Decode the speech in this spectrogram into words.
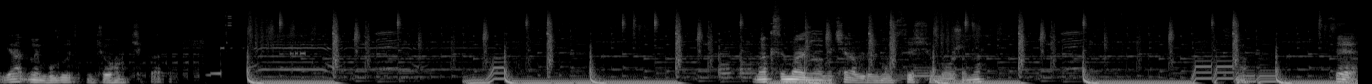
я не буду нічого чекати. Максимально вичавлюємо все, що можемо. Це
